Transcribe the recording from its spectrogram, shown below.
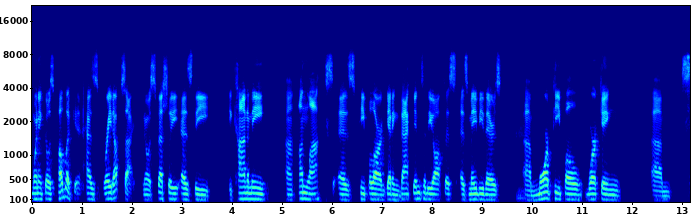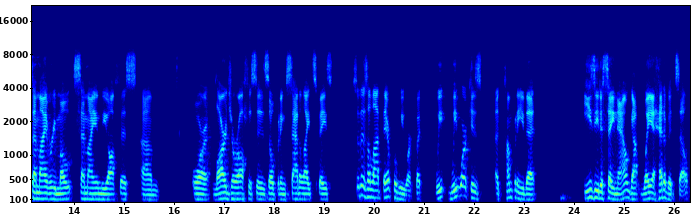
when it goes public, it has great upside. You know, especially as the economy uh, unlocks, as people are getting back into the office, as maybe there's um, more people working um, semi-remote, semi in the office, um, or larger offices opening satellite space. So there's a lot there for WeWork. But we WeWork is a company that easy to say now got way ahead of itself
